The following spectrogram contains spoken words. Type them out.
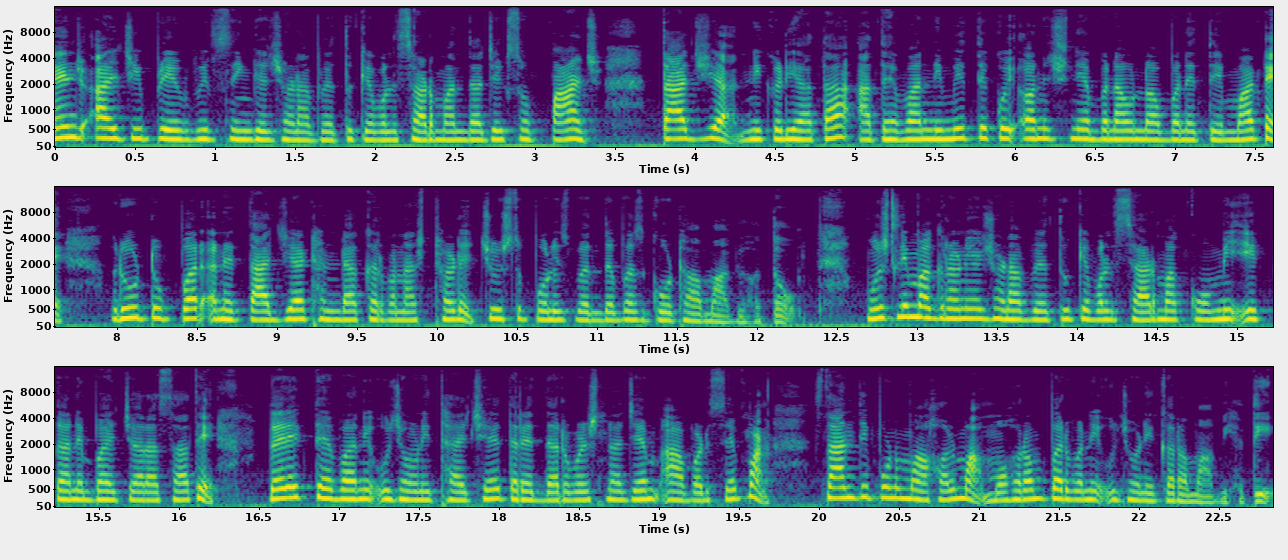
રેન્જ આઈજી પ્રેમવીર સિંઘે જણાવ્યું હતું કે વલસાડમાં અંદાજે એકસો તાજિયા નીકળ્યા હતા. આ તહેવાર નિમિત્તે કોઈ અનિચ્છનીય બનાવ ન બને તે માટે રૂટ ઉપર અને તાજિયા ઠંડા કરવાના સ્થળે ચુસ્ત પોલીસ બંદોબસ્ત ગોઠવવામાં આવ્યો હતો. મુસ્લિમ અગ્રણીઓ જણાવ્યું હતું કે વલસાડમાં કોમી, એકતા અને ભાઈચારા સાથે દરેક તહેવારની ઉજવણી થાય છે. ત્યારે દર વર્ષના જેમ આ વર્ષે પણ શાંતિપૂર્ણ માહોલમાં મોહરમ પર્વની ઉજવણી કરવામાં આવી હતી.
